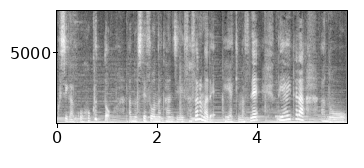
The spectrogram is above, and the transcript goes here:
串がこうホクッとあのしてそうな感じに刺さるまで焼きますね。で焼いたらあの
